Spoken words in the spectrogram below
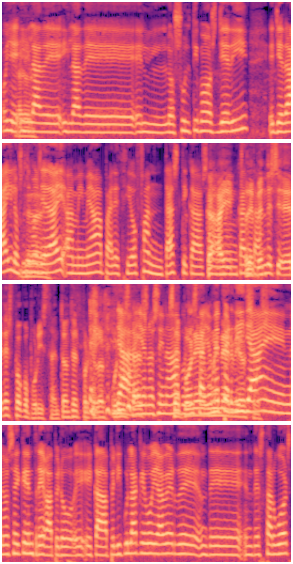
Oye, Claro. y la de y la de el- los últimos Jedi, eh, Jedi, los últimos Jedi. Jedi, a mí me ha parecido fantástica, o sea, Hay- me encanta. Depende si eres poco purista, entonces, porque los Ya, puristas yo no soy nada purista. Yo me perdí ya en no sé qué entrega, pero eh, eh, cada película que voy a ver de, de, de Star Wars,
